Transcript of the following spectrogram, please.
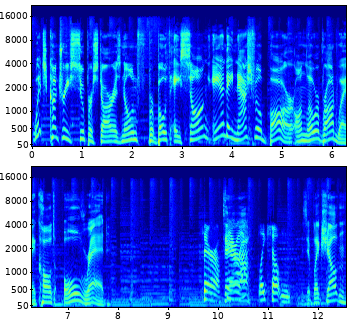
Which country superstar is known for both a song and a Nashville bar on Lower Broadway called Ole Red? Sarah. Sarah. Blake Shelton. Is it Blake Shelton?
